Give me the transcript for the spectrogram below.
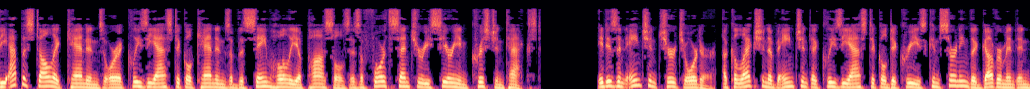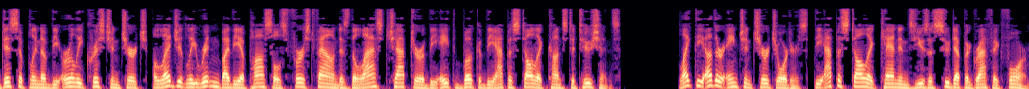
The Apostolic Canons or Ecclesiastical Canons of the same Holy Apostles is a 4th-century Syrian Christian text. It is an ancient church order, a collection of ancient ecclesiastical decrees concerning the government and discipline of the early Christian Church, allegedly written by the Apostles first found as the last chapter of the eighth book of the Apostolic Constitutions. Like the other ancient church orders, the Apostolic Canons use a pseudepigraphic form.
